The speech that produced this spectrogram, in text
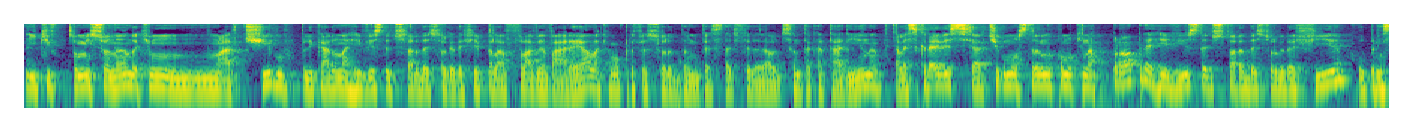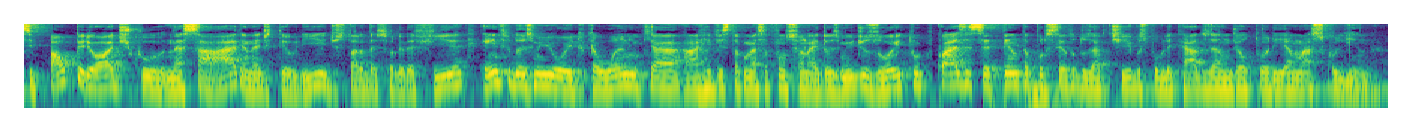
e que estou mencionando aqui um, um, artigo publicado na revista de História da Historiografia pela Flávia Varela, que é uma professora da Universidade Federal de Santa Catarina. Ela escreve esse artigo mostrando como que na própria revista de História da Historiografia, o principal periódico nessa área né, de teoria de História da Historiografia, entre 2008, que é o ano em que a, a revista começa a funcionar, e 2018, quase 70% dos artigos publicados eram de autoria masculina.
